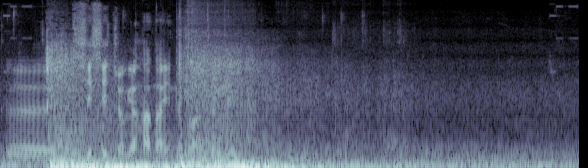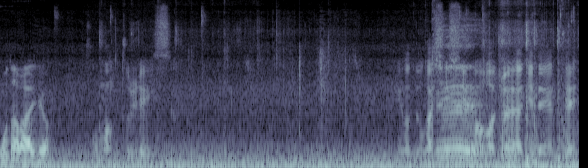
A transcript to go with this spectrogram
그 쪽에 하나 있는 것 같은데 오다 완료. 구멍 뚫려 있어. 이거 누가 그- CC 먹어줘야지 되는데.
